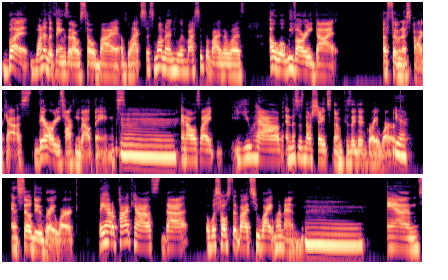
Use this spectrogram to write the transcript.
But one of the things that I was told by a Black cis woman who was my supervisor was, oh, well, we've already got a feminist podcast. They're already talking about things. Mm. And I was like, you have, and this is no shade to them because they did great work Yeah. and still do great work. They had a podcast that was hosted by two white women. Mm. And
